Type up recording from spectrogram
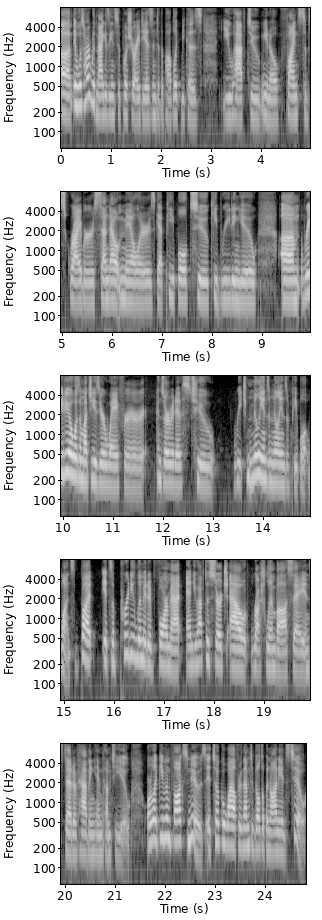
uh, it was hard with magazines to push your ideas into the public because you have to, you know, find subscribers, send out mailers, get people to keep reading you. Um, radio was a much easier way for conservatives to reach millions and millions of people at once. But it's a pretty limited format, and you have to search out Rush Limbaugh, say, instead of having him come to you. Or like even Fox News. It took a while for them to build up an audience, too.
